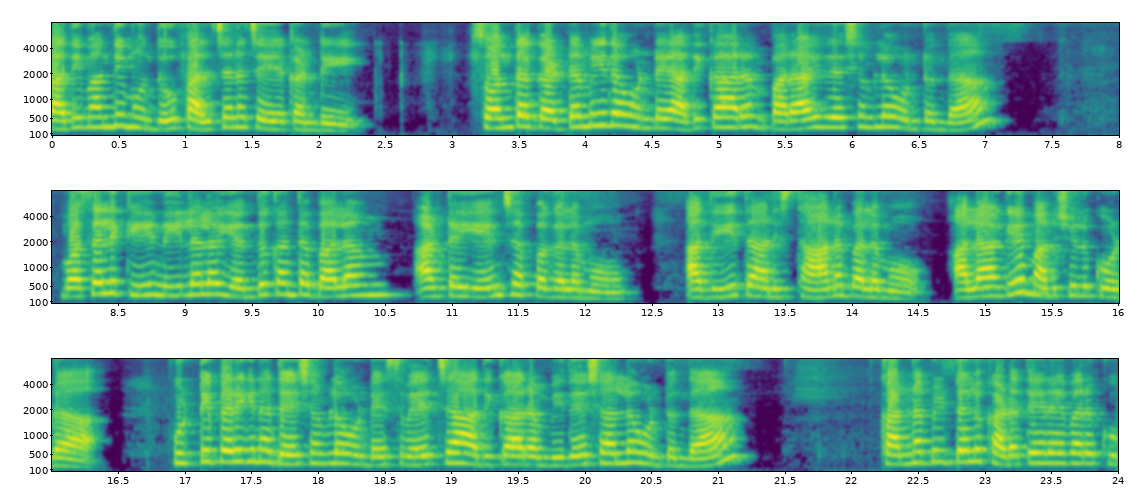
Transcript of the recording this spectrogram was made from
పది మంది ముందు పల్చన చేయకండి. సొంత గడ్డ మీద ఉండే అధికారం పరాయి దేశంలో ఉంటుందా? మొసలికి నీళ్ళలో ఎందుకంత బలం? అంటే ఏం చెప్పగలము? అది దాని స్థాన బలము. అలాగే మనుషులు కూడా. పుట్టి పెరిగిన దేశంలో ఉండే స్వేచ్ఛ అధికారం విదేశాల్లో ఉంటుందా? కన్నబిడ్డలు కడతేరే వరకు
